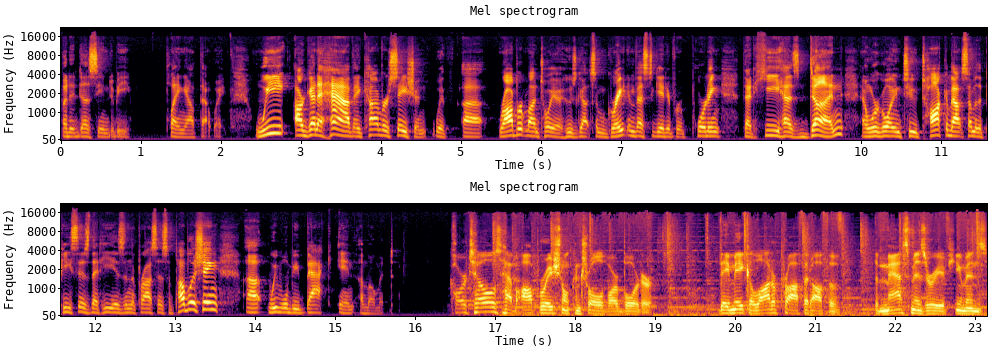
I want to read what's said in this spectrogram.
but it does seem to be playing out that way. We are going to have a conversation with uh, Robert Montoya, who's got some great investigative reporting that he has done, and we're going to talk about some of the pieces that he is in the process of publishing. Uh, we will be back in a moment. Cartels have operational control of our border. They make a lot of profit off of the mass misery of humans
